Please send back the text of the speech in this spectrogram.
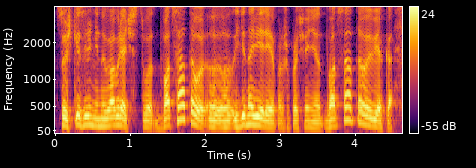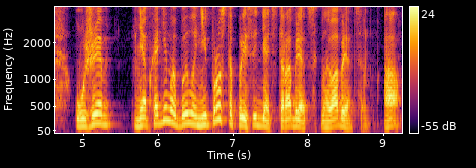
с точки зрения новообрядчества 20 э, единоверия, прошу прощения, 20 века, уже необходимо было не просто присоединять старообрядцев к новообрядцам, а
